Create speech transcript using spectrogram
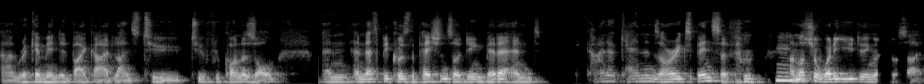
um, recommended by guidelines to to fluconazole, and and that's because the patients are doing better and echinocandins are expensive. Mm-hmm. I'm not sure what are you doing on your side.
